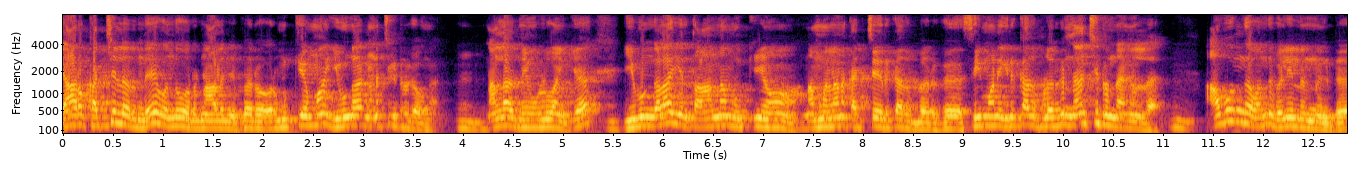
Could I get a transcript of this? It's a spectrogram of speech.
யாரோ கட்சியில இருந்தே வந்து ஒரு நாலஞ்சு பேர் ஒரு முக்கியமா இவங்க நினைச்சுக்கிட்டு இருக்கவங்க. நல்லா நீ உள்வாங்கிக்க. இவங்களா என் தான் தான் முக்கியம். நம்ம எல்லாம் கட்சி இருக்காது போல இருக்கு. சீமானே இருக்காது போல இருக்குன்னு நினைச்சிட்டு இருந்தாங்கல்ல. அவங்க வந்து வெளியில நின்றுக்கிட்டு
